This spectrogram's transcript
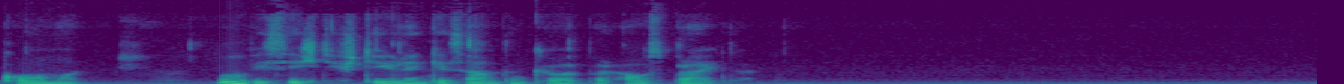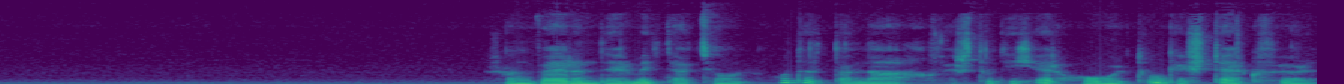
kommen und wie sich die Stille im gesamten Körper ausbreitet. Schon während der Meditation oder danach wirst du dich erholt und gestärkt fühlen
